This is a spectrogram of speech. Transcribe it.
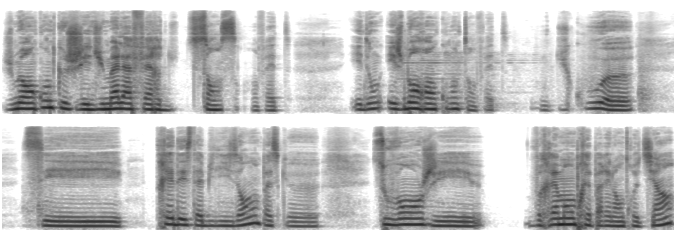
je me rends compte que j'ai du mal à faire du sens en fait. Et donc et je m'en rends compte en fait. Du coup euh, c'est très déstabilisant parce que souvent j'ai vraiment préparé l'entretien.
